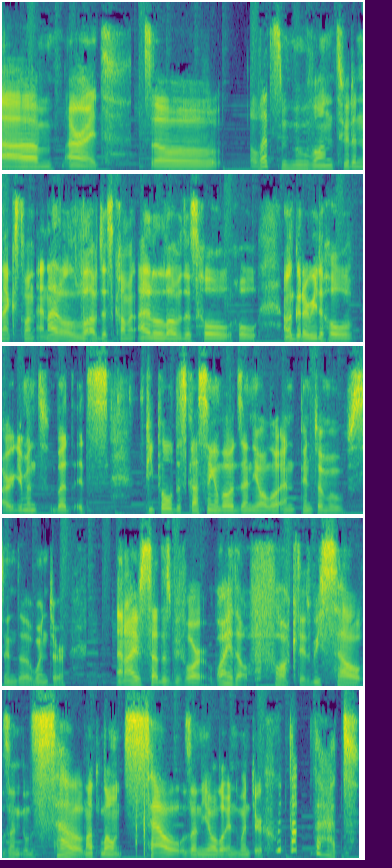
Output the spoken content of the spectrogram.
Um, all right. So let's move on to the next one. And I love this comment. I love this whole whole. I'm not gonna read the whole argument, but it's people discussing about Zaniolo and Pinto moves in the winter. And I've said this before. Why the fuck did we sell Zan- sell not loan sell Zaniolo in winter? Who done that?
